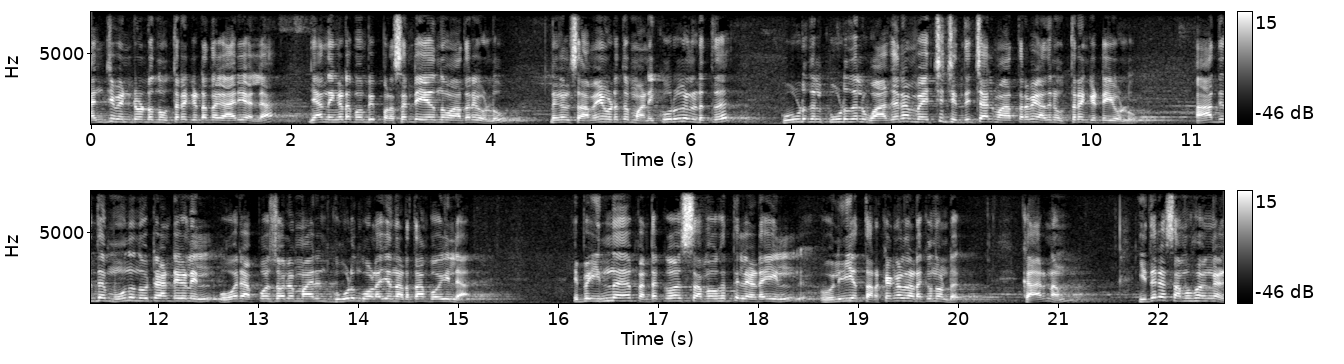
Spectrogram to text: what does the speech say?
അഞ്ച് മിനിറ്റ് കൊണ്ടൊന്നും ഉത്തരം കിട്ടുന്ന കാര്യമല്ല. ഞാൻ നിങ്ങളുടെ മുമ്പിൽ പ്രസന്റ് ചെയ്തെന്ന് മാത്രമേ ഉള്ളൂ. നിങ്ങൾ സമയമെടുത്ത് മണിക്കൂറുകളെടുത്ത് കൂടുതൽ കൂടുതൽ വചനം വെച്ച് ചിന്തിച്ചാൽ മാത്രമേ അതിന് ഉത്തരം കിട്ടുകയുള്ളൂ ആദ്യത്തെ മൂന്ന് നൂറ്റാണ്ടുകളിൽ ഓരോ അപ്പോസ്തലന്മാരും സ്കൂളും കോളേജും നടത്താൻ പോയില്ല. ഇപ്പൊ ഇന്ന് പെന്തക്കോസ് സമൂഹത്തിലിടയിൽ വലിയ തർക്കങ്ങൾ നടക്കുന്നുണ്ട്. കാരണം ഇതര സമൂഹങ്ങൾ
